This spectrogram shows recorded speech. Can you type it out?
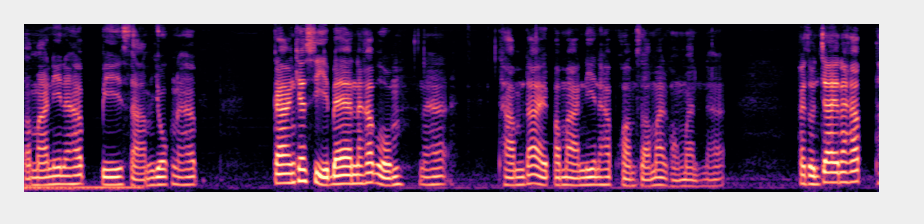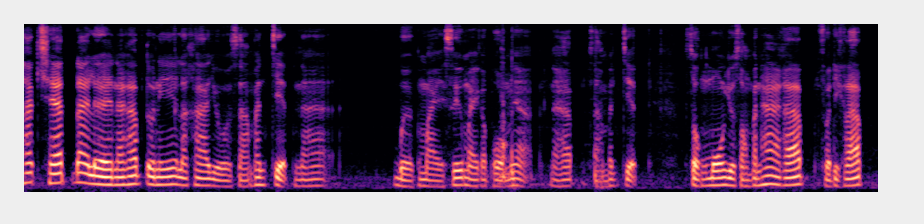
ประมาณนี้นะครับ ปี 3 ยกนะครับ กลางแค่4แบรนด์นะครับผมนะฮะทำได้ประมาณนี้นะครับความสามารถของมันนะฮะใครสนใจนะครับทักแชทได้เลยนะครับ ตัวนี้ราคาอยู่3,700นะฮะเบิกใหม่ซื้อใหม่กับผมเนี่ยนะครับ3,700ส่งโมงอยู่ 2,500ครับ สวัสดีครับ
